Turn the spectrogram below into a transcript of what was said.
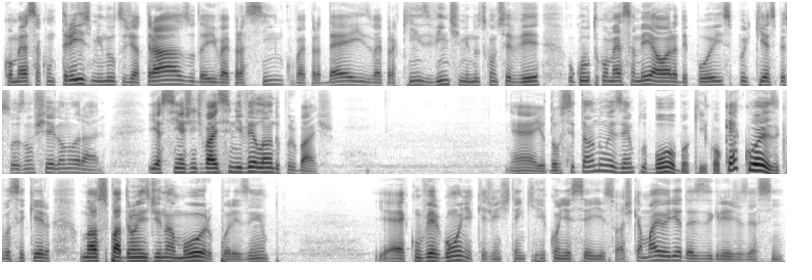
Começa com 3 minutos de atraso, daí vai para 5, vai para 10, vai para 15, 20 minutos. Quando você vê, o culto começa meia hora depois, porque as pessoas não chegam no horário. E assim a gente vai se nivelando por baixo. É, eu estou citando um exemplo bobo aqui. Qualquer coisa que você queira. Os nossos padrões de namoro, por exemplo. E é com vergonha que a gente tem que reconhecer isso. acho que a maioria das igrejas é assim.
